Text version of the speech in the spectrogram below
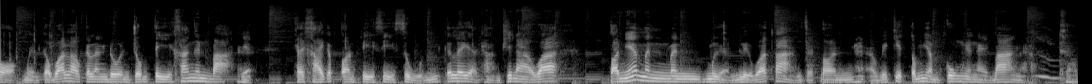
บอกเหมือนกับว่าเรากำลังโดนโจมตีค่าเงินบาทเนี่ยคล้ายๆกับตอนปี 40 ก็เลยอยากถามพี่นาว่า ตอนนี้มันมันเหมือนหรือว่าต่างจากตอนวิกฤตต้มยำกุ้งยังไงบ้างนะครับ ครับ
